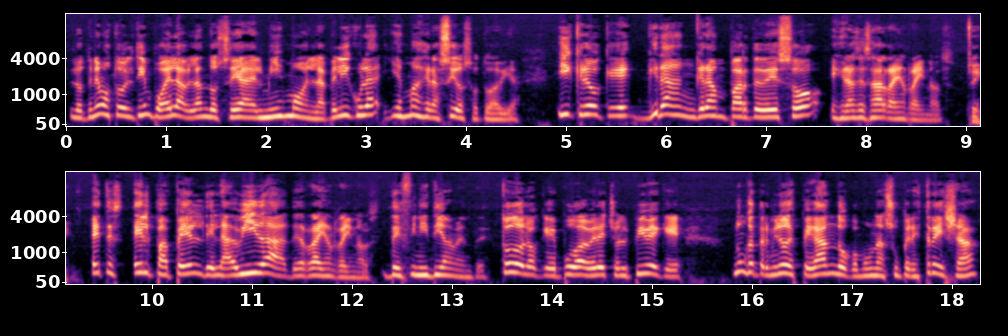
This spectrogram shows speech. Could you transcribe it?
lo tenemos todo el tiempo a él hablándose a él mismo en la película y es más gracioso todavía. Y creo que gran, gran parte de eso es gracias a Ryan Reynolds. Sí. Este es el papel de la vida de Ryan Reynolds, definitivamente. Todo lo que pudo haber hecho el pibe que nunca terminó despegando como una superestrella,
